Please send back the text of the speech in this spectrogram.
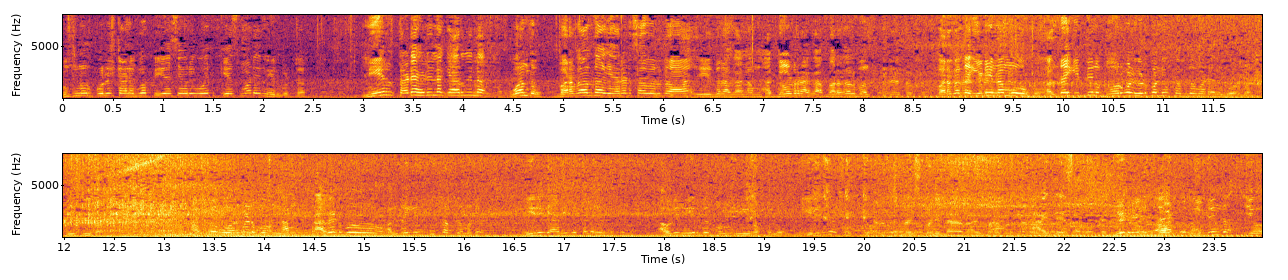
ಹುಸ್ನೂರು ಪೊಲೀಸ್ ಠಾಣೆಗೆ ಪಿ ಎಸ್ ಅವ್ರಿಗೆ ಹೋಗಿ ಕೇಸ್ ಮಾಡಿ ನೀರು ಬಿಟ್ಟಾರ ನೀರು ತಡೆ ಹಿಡಿಲಕ್ಕೆ ಯಾರು ಇಲ್ಲ. ಒಂದು ಬರಗಾಲದಾಗ ಎರಡ್ ಸಾವಿರದ ಇದ್ರಾಗ ನಮ್ ಹದಿನೇಳರಾಗ ಬರಗಾಲ ಬಂತು. ಬರಗಾಲದಾಗ ಇಡೀ ನಮ್ಮ ಹೊಲ್ದಾಗ ಇದ್ದಿನ ಬೋರ್ಗಳು ಹಿಡ್ಕೊಂಡು ನೀವು ಕಬ್ಜೆ ಮಾಡ್ಯಾರ ಗೋರ್ಮೆಂಟ್ ಅಷ್ಟು ಗೌರ್ಮೆಂಟ್ ನಮ್ಮ ಪ್ರೈವೇಟ್ ಹೊಲ್ದಾಗಿಂತೂ ಕಬ್ಜೆ ಮಾಡ್ಯಾರ ನೀರಿಗೆ ಯಾರಿಗೆ ತಲೆ ಹಿಡಿದಿಲ್ಲ ಅವ್ರಿಗೆ ನೀರು ಬೇಕು ಮುಂದೆ ನೀರು ಹಾಕಲ್ಲ ನೀರಿಂದ ಬಿಡ್ರಿ. ಒಟ್ಟು ಇಲ್ಲಿಂದ ಇವು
